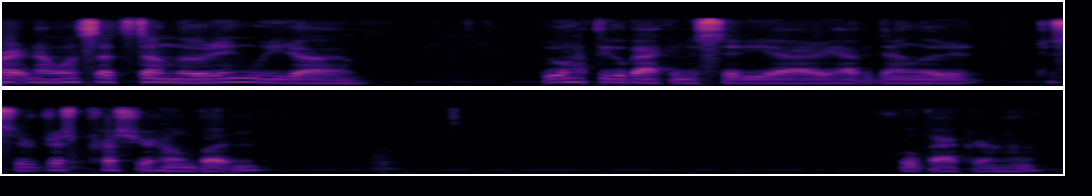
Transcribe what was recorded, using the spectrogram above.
Alright now once that's done loading we uh, we don't have to go back into Cydia I already have it downloaded. Just just press your home button. Cool background huh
